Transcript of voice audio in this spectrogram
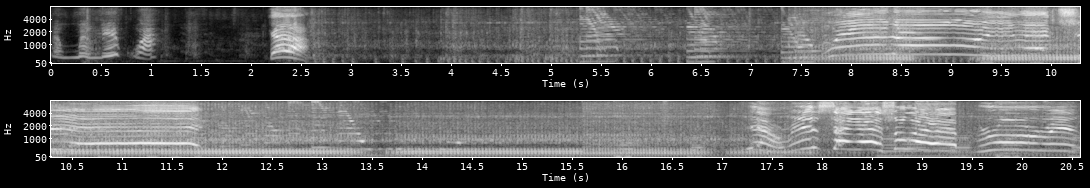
Thằng mình điếc quá Chết à Sing it, so good, brewery.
